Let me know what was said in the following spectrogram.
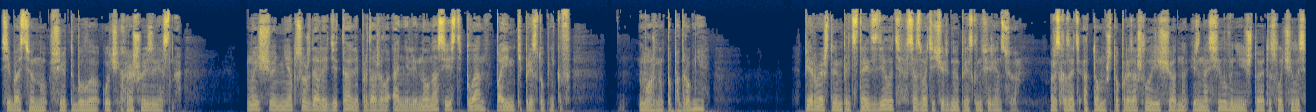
Себастьяну все это было очень хорошо известно — «Мы еще не обсуждали детали», — продолжала Аннели, «но у нас есть план поимки преступников. Можно поподробнее? Первое, что им предстоит сделать, созвать очередную пресс-конференцию. Рассказать о том, что произошло еще одно изнасилование и что это случилось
